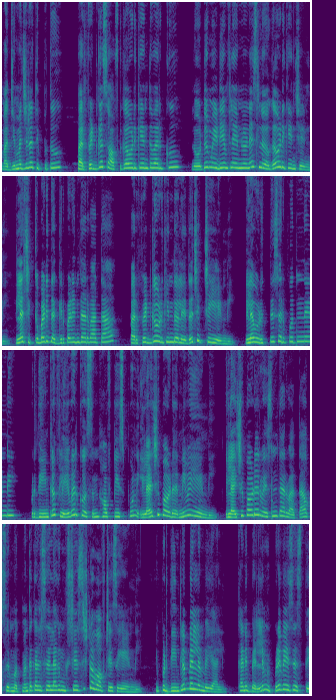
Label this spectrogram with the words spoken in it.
మధ్య మధ్యలో తిప్పుతూ పర్ఫెక్ట్గా సాఫ్ట్గా ఉడికేంత వరకు లోటు మీడియం ఫ్లేమ్లోనే స్లోగా ఉడికించండి. ఇలా చిక్కబడి దగ్గర పడిన తర్వాత పర్ఫెక్ట్గా ఉడికిందో లేదో చెక్ చేయండి. ఇలా ఉడికితే సరిపోతుందండి. ఇప్పుడు దీంట్లో ఫ్లేవర్ కోసం హాఫ్ టీ స్పూన్ ఇలాచీ పౌడర్ని వేయండి. ఇలాచీ పౌడర్ వేసిన తర్వాత ఒకసారి మొత్తం అంతా కలిసేలాగా మిక్స్ చేసి స్టవ్ ఆఫ్ చేసేయండి. ఇప్పుడు దీంట్లో బెల్లం వేయాలి. కానీ బెల్లం ఇప్పుడే వేసేస్తే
